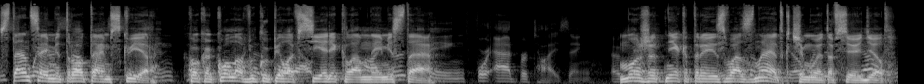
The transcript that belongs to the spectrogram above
Станция метро Таймс-сквер. Кока-кола выкупила все рекламные места. Может, некоторые из вас знают, к чему это все идет.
